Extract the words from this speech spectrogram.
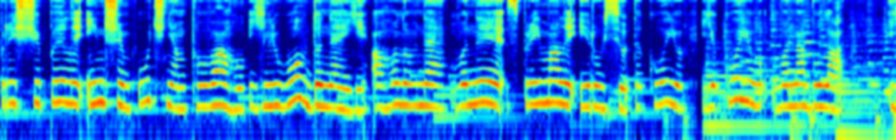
прищепили іншим учням повагу і любов до неї. А головне, вони сприймали Ірусю такою, якою вона була. І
